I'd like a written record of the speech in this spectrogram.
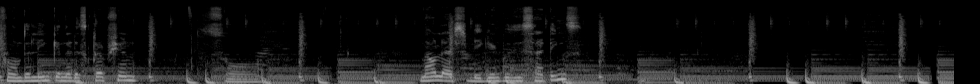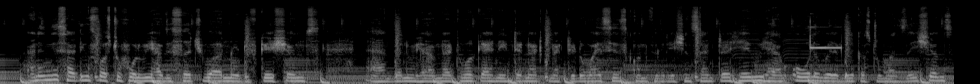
from the link in the description. So now let's dig into the settings. And in the settings first of all we have the search bar notifications and then we have network and internet connected devices configuration center. Here we have all available customizations.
